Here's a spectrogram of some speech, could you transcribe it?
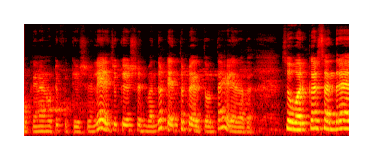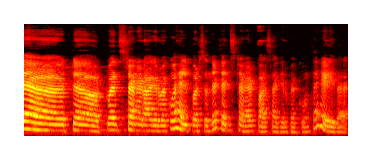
ಓಕೆನಾ ನೋಟಿಫಿಕೇಷನಲ್ಲಿ ಎಜುಕೇಷನ್ ಬಂದು ಟೆಂತ್ ಟ್ವೆಲ್ತು ಅಂತ ಹೇಳಿರೋದು. ಸೊ ವರ್ಕರ್ಸ್ ಅಂದರೆ ಟ್ವೆಲ್ತ್ ಸ್ಟ್ಯಾಂಡರ್ಡ್ ಆಗಿರಬೇಕು ಹೆಲ್ಪರ್ಸ್ ಅಂದರೆ ಟೆಂತ್ ಸ್ಟ್ಯಾಂಡರ್ಡ್ ಪಾಸ್ ಆಗಿರಬೇಕು ಅಂತ ಹೇಳಿದ್ದಾರೆ.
